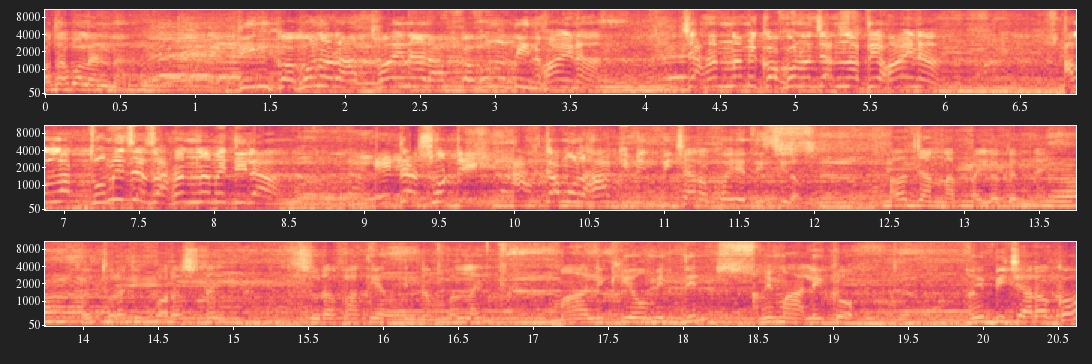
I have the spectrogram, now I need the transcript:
কথা বলেন না। দিন কখনো রাত হয় না, রাত কখনো দিন হয় না। জাহান্নামে কখনো জান্নাতি হয় না। আল্লাহ, তুমি যে জাহান্নামে দিলা, এটা সঠিক। আহকামুল হাকিমিন বিচারক হয়ে দিছিল। আর জান্নাত পাইলো কেমনে? কই, তোরা কি পড়াস নাই? সূরা ফাতিহা তিন নম্বর লাইন। মালিক ইয়াউমিদ্দিন, আমি মালিকও। আমি বিচারকও,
